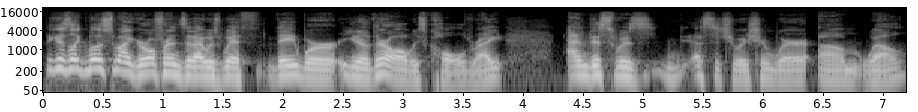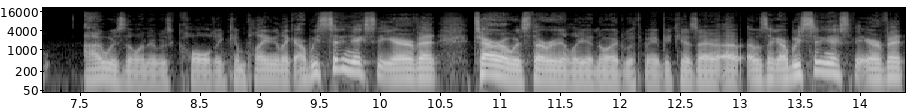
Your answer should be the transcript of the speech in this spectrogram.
Because like most of my girlfriends that I was with, they were, you know, they're always cold, right? And this was a situation where, um, well, I was the one that was cold and complaining. Like, are we sitting next to the air vent? Tara was thoroughly annoyed with me because I, I, I was like, are we sitting next to the air vent?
